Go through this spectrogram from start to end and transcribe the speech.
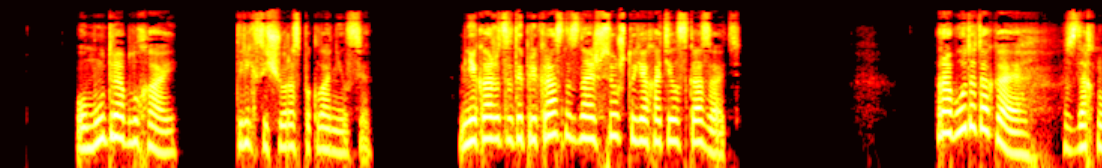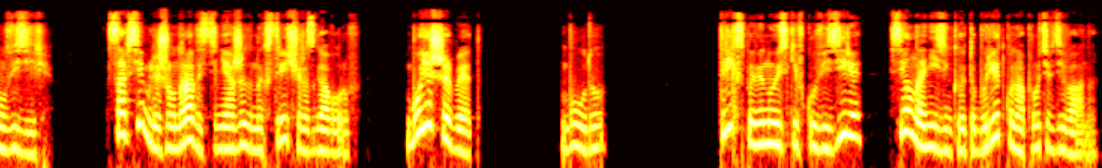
— О, мудрый облухай! Трикс еще раз поклонился. Мне кажется, ты прекрасно знаешь все, что я хотел сказать. — Работа такая, — вздохнул визирь. — Совсем лишен радости неожиданных встреч и разговоров. Будешь шербет? — Буду. Трикс, повинуясь кивку визиря, сел на низенькую табуретку напротив дивана.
